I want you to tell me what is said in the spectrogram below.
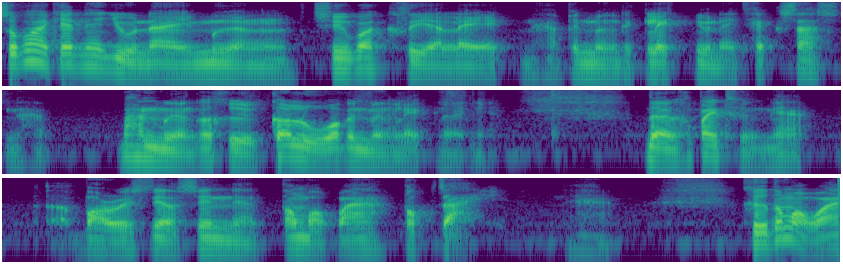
ซูเปอร์มาร์เก็ตเนี่ยอยู่ในเมืองชื่อว่าเคลียร์เลกนะฮะเป็นเมืองเล็กๆ อยู่ในเท็กซัสนะครับบ้านเมืองก็คือก็รู้ว่าเป็นเมืองเล็กเลยเนี่ยเดินเข้าไปถึงเนี่ยบอริสเยลต์ซินเนี่ยต้องบอกว่าตกใจ คือต้องบอกว่า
